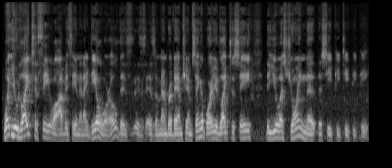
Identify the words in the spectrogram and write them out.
what you would like to see, well, obviously, in an ideal world, is, is as a member of AmCham Singapore, you'd like to see the U.S. join the, the CPTPP.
